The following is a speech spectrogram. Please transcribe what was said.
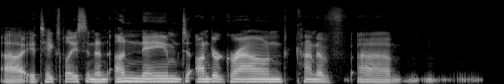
Uh, it takes place in an unnamed underground kind of um,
